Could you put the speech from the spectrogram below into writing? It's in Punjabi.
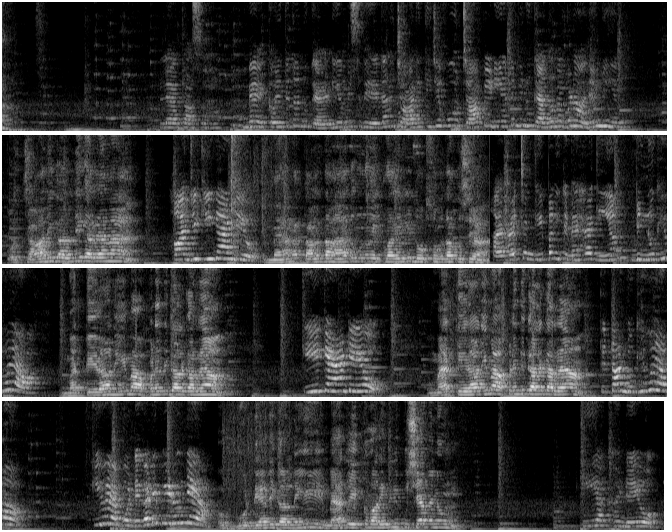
ਲੈ ਦੱਸ ਹਾਂ ਮੈਂ ਇੱਕ ਵਾਰੀ ਤੇ ਤੁਹਾਨੂੰ ਕਹਿਣ ਡਈ ਆ ਵੀ ਸਵੇਰੇ ਤੁਹਾਨੂੰ ਚਾਹ ਦਿੱਤੀ ਜੇ ਹੋਰ ਚਾਹ ਪੀਣੀ ਆ ਤੇ ਮੈਨੂੰ ਕਹਿ ਦਿਓ ਮੈਂ ਬਣਾ ਲਿਆਉਣੀ ਆ ਉਹ ਚਾਹ ਦੀ ਗੱਲ ਨਹੀਂ ਕਰ ਰਿਹਾ ਮੈਂ। ਹਾਂਜੀ ਕੀ ਕਹਿਣ ਡਏ ਹੋ? ਮੈਂ ਮੈਂ ਕੱਲ ਦਾ ਆਇਆ ਤੂੰ ਮੈਨੂੰ ਇੱਕ ਵਾਰੀ ਵੀ ਦੁੱਖ ਸੁੱਖ ਦਾ ਪੁੱਛਿਆ। ਹਾਏ ਹਾਏ ਚੰਗੀ ਭਲੀ ਤੇ ਮੈਂ ਹੈਗੀ ਆ ਮੈਨੂੰ ਕੀ ਹੋਇਆ ਵਾ? ਮੈਂ ਤੇਰਾ ਨਹੀਂ ਮੈਂ ਆਪਣੇ ਦੀ ਗੱਲ ਕਰ ਰਿਹਾ। ਕੀ ਕਹਿਣ ਡਏ ਹੋ? ਉਹ ਮੈਂ ਤੇਰਾ ਨਹੀਂ ਮੈਂ ਆਪਣੇ ਦੀ ਗੱਲ ਕਰ ਰਿਹਾ। ਤੇ ਤੁਹਾਨੂੰ ਕੀ ਹੋਇਆ ਵਾ? ਕੀ ਹੋਇਆ? ਗੋਡੇ ਗਾਡੇ ਪੀੜ ਹੁੰਦੇ ਆ? ਉਹ ਗੋਡਿਆਂ ਦੀ ਗੱਲ ਨਹੀਂ ਮੈਂ ਤੂੰ ਇੱਕ ਵਾਰੀ ਵੀ ਨਹੀਂ ਪੁੱਛਿਆ ਮੈਨੂੰ। ਕੀ ਆਖਣ ਡਏ ਹੋ?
